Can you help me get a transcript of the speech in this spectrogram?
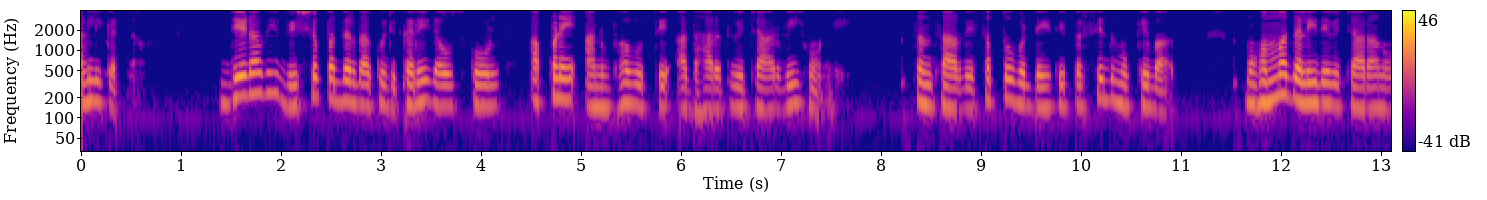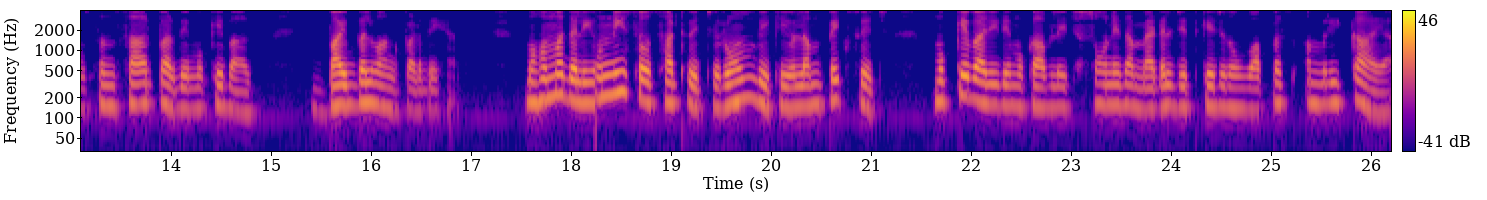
ਅਗਲੀ ਘਟਨਾ। ਜਿਹੜਾ ਵੀ ਵਿਸ਼ਵ ਪੱਧਰ ਦਾ ਕੁਝ ਕਰੇਗਾ, ਉਸ ਕੋਲ ਆਪਣੇ ਅਨੁਭਵ ਉੱਤੇ ਆਧਾਰਿਤ ਵਿਚਾਰ ਵੀ ਹੋਣਗੇ। ਸੰਸਾਰ ਦੇ ਸਭ ਤੋਂ ਵੱਡੇ ਤੇ ਪ੍ਰਸਿੱਧ ਮੁੱਕੇਬਾਜ਼। ਮੁਹੰਮਦ ਅਲੀ ਦੇ ਵਿਚਾਰਾਂ ਨੂੰ ਸੰਸਾਰ ਭਰ ਦੇ ਮੁੱਕੇਬਾਜ਼ ਬਾਈਬਲ ਵਾਂਗ ਪੜ੍ਹਦੇ ਹਨ। ਮੁਹੰਮਦ ਅਲੀ 1960 ਵਿੱਚ ਰੋਮ ਵਿਖੇ 올림픽ਸ ਵਿੱਚ ਮੁੱਕੇਬਾਜ਼ੀ ਦੇ ਮੁਕਾਬਲੇ 'ਚ ਸੋਨੇ ਦਾ ਮੈਡਲ ਜਿੱਤ ਕੇ ਜਦੋਂ ਵਾਪਸ ਅਮਰੀਕਾ ਆਇਆ,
